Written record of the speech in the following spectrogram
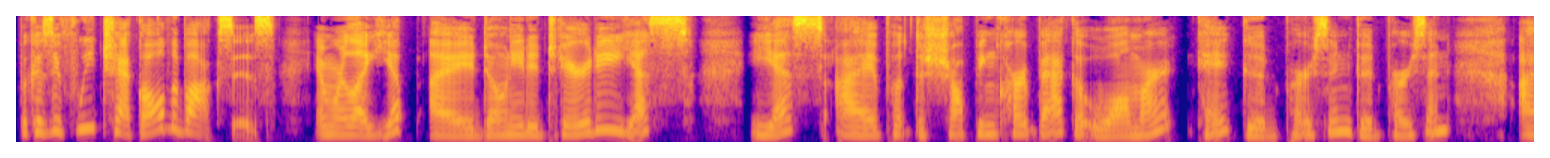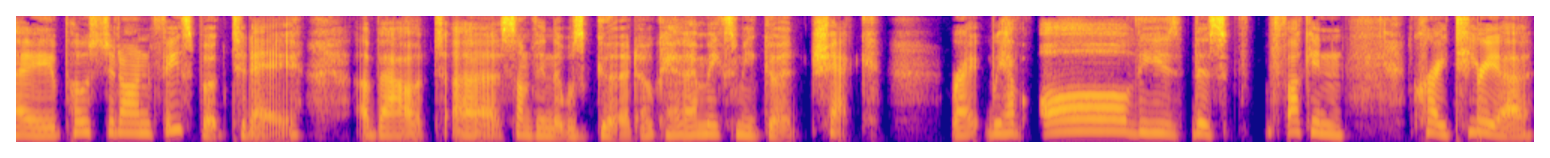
Because if we check all the boxes and we're like, yep, I donated charity. Yes. Yes. I put the shopping cart back at Walmart. Okay. Good person. Good person. I posted on Facebook today about uh, something that was good. Okay. That makes me good. Check. Right. We have all these, this fucking criteria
